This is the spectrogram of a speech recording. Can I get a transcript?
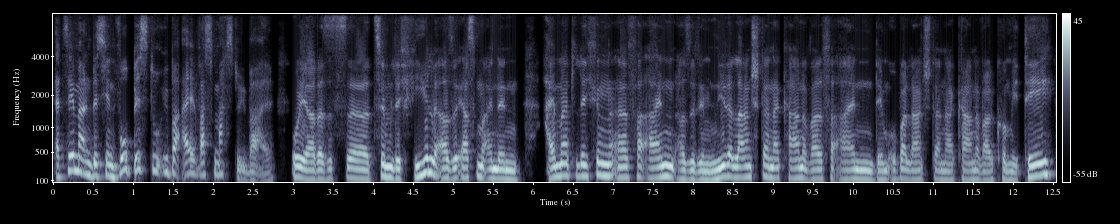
Erzähl mal ein bisschen, wo bist du überall? Was machst du überall? Oh ja, das ist äh, ziemlich viel. Also erstmal in den heimatlichen äh, Vereinen, also dem Niederlandsteiner Karnevalverein, dem Oberlandsteiner Karnevalkomitee Komitee,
